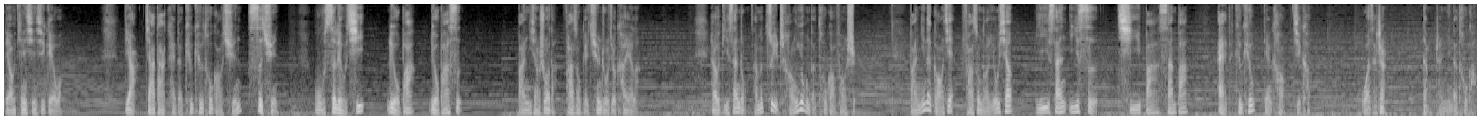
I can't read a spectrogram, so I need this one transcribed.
聊天信息给我；第二，加大凯的 QQ 投稿群四群五四六七六八六八四，把你想说的发送给群主就可以了。还有第三种，咱们最常用的投稿方式，把您的稿件发送到邮箱一三一四七八三八。艾特 @QQ 点 com 即可，我在这儿等着您的投稿。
